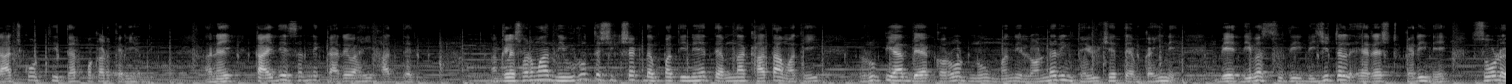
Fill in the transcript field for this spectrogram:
રાજકોટથી ધરપકડ કરી હતી અને કાયદેસરની કાર્યવાહી હાથ ધરી. અંકલેશ્વરમાં નિવૃત્ત શિક્ષક દંપતીને તેમના ખાતામાંથી રૂપિયા બે કરોડનું મની લોન્ડરિંગ થયું છે તેમ કહીને બે દિવસ સુધી ડિજિટલ એરેસ્ટ કરીને સોળ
